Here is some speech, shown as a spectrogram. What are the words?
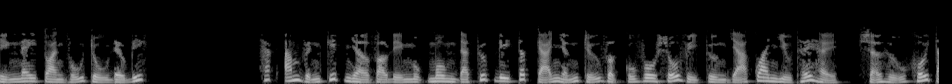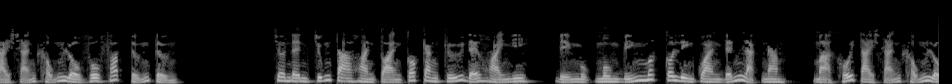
Hiện nay toàn vũ trụ đều biết. Hắc ám vĩnh kiếp nhờ vào địa ngục môn đã cướp đi tất cả những trữ vật của vô số vị cường giả qua nhiều thế hệ, sở hữu khối tài sản khổng lồ vô pháp tưởng tượng. Cho nên chúng ta hoàn toàn có căn cứ để hoài nghi, địa ngục môn biến mất có liên quan đến Lạc Nam, mà khối tài sản khổng lồ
